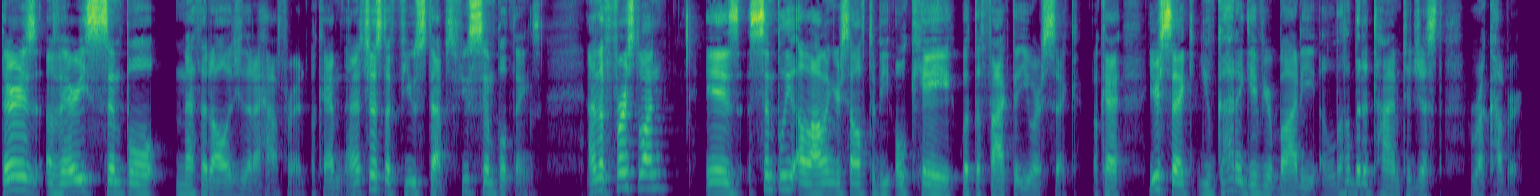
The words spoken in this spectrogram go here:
there is a very simple methodology that I have for it, okay? And it's just a few steps, a few simple things. And the first one is simply allowing yourself to be okay with the fact that you are sick, okay? You're sick, you've got to give your body a little bit of time to just recover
